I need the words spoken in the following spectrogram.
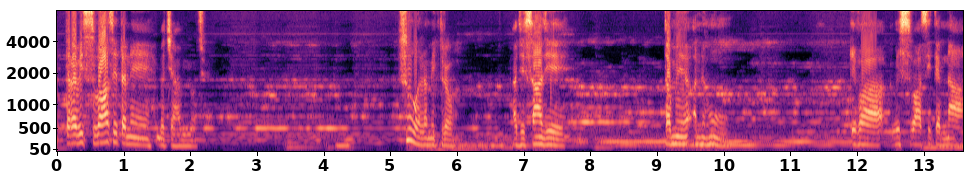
તારા વિશ્વાસે તને બચાવ્યો છે. શું વાલા મિત્રો? આજે સાંજે તમે અને હું એવા વિશ્વાસી તેમના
